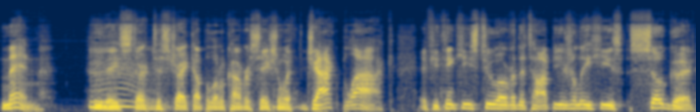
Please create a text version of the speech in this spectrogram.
men who they start to hmm. strike up a little conversation with. Jack Black, if you think he's too over the top, usually he's so good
